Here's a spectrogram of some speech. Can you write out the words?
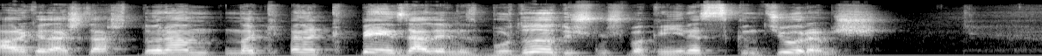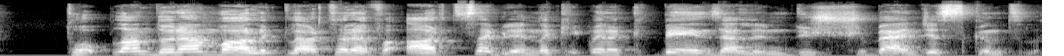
arkadaşlar dönem nakit nakit benzerlerimiz burada da düşmüş bakın yine sıkıntıya uğramış. Toplam dönem varlıklar tarafı artsa bile nakit ve nakit benzerlerinin düşüşü bence sıkıntılı.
